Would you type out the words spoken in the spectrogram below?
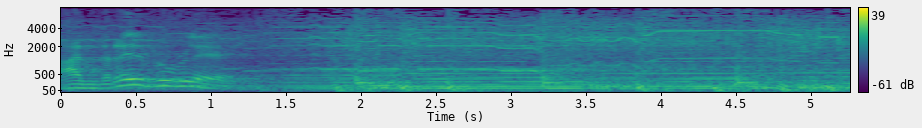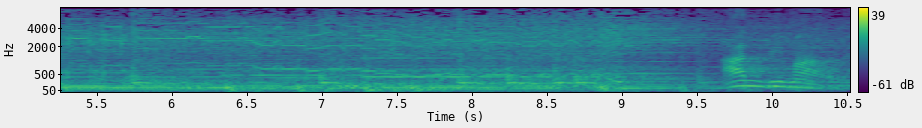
André Rublev, and be married.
